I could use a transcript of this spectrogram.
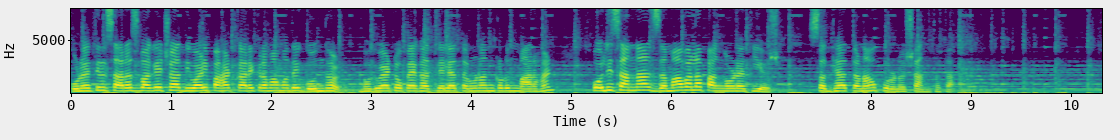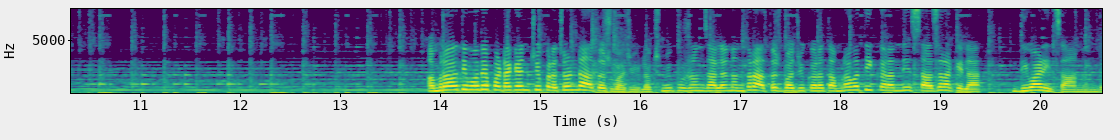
पुण्यातील सारसबागेच्या दिवाळी पहाट कार्यक्रमामध्ये गोंधळ भगव्या टोप्या घातलेल्या तरुणांकडून मारहाण पोलिसांना जमावाला पांगवण्यात यश सध्या तणावपूर्ण शांतता. अमरावतीमध्ये फटाक्यांची प्रचंड आतषबाजी लक्ष्मीपूजन झाल्यानंतर आतषबाजी करत अमरावतीकरांनी साजरा केला दिवाळीचा आनंद.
